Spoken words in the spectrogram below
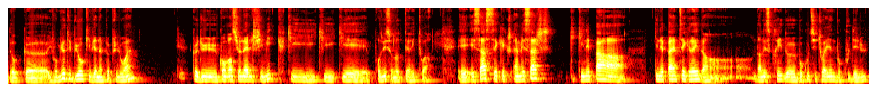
Donc euh, il vaut mieux du bio qui vienne un peu plus loin que du conventionnel chimique qui, qui, qui est produit sur notre territoire. Et, ça, c'est un message qui, n'est pas, qui n'est pas intégré dans, dans l'esprit de beaucoup de citoyennes, beaucoup d'élus.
